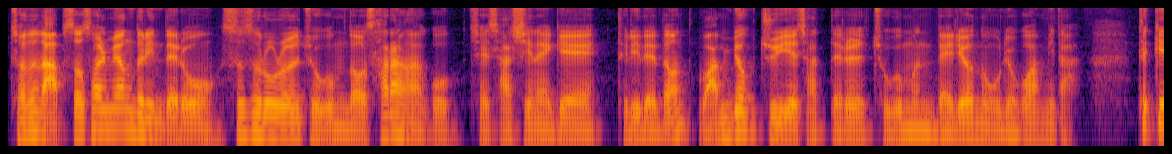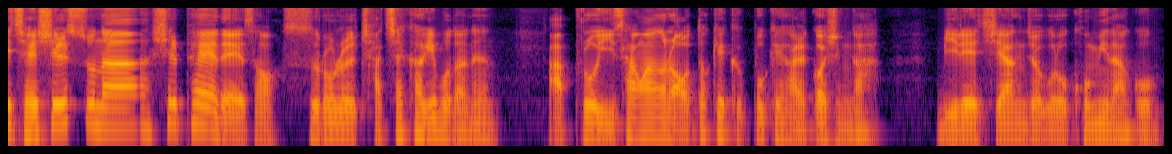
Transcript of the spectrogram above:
저는 앞서 설명드린 대로 스스로를 조금 더 사랑하고 제 자신에게 들이대던 완벽주의의 잣대를 조금은 내려놓으려고 합니다. 특히 제 실수나 실패에 대해서 스스로를 자책하기보다는 앞으로 이 상황을 어떻게 극복해 갈 것인가, 미래 지향적으로 고민하고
